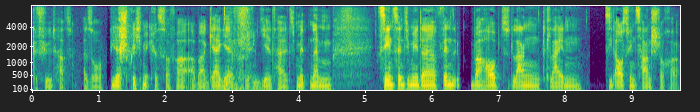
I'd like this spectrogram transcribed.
gefühlt hat. Also widersprich mir, Christopher, aber Gergiev dirigiert halt mit einem 10 cm, wenn überhaupt, langen, kleinen, sieht aus wie ein Zahnstocher.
